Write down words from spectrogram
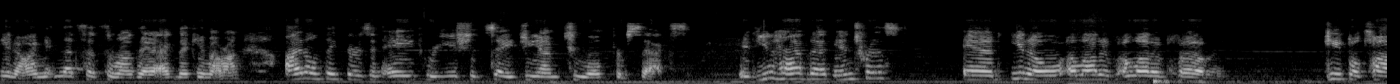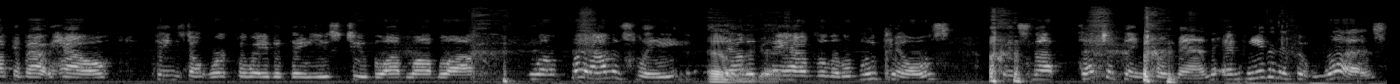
you know, I mean, that's that's the wrong thing. I, that came out wrong. I don't think there's an age where you should say, "Gee, I'm too old for sex." If you have that interest, and you know, a lot of a lot of um, people talk about how things don't work the way that they used to, blah, blah, blah. well, quite honestly, Oh, now that God. they have the little blue pills, it's not such a thing for men. And even if it was,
